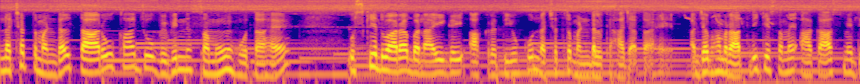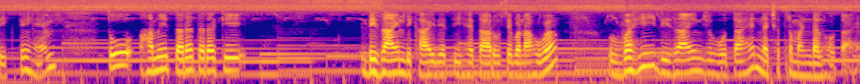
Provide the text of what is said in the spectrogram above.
नक्षत्र मंडल तारों का जो विभिन्न समूह होता है, उसके द्वारा बनाई गई आकृतियों को नक्षत्र मंडल कहा जाता है। जब हम रात्रि के समय आकाश में देखते हैं तो हमें तरह तरह के डिज़ाइन दिखाई देती है तारों से बना हुआ। वही डिज़ाइन जो होता है नक्षत्र मंडल होता है।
